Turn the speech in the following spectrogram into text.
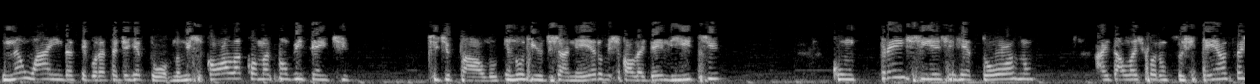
não há ainda segurança de retorno. Uma escola como a São Vicente de Paulo e no Rio de Janeiro, uma escola de elite, com três dias de retorno, as aulas foram suspensas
